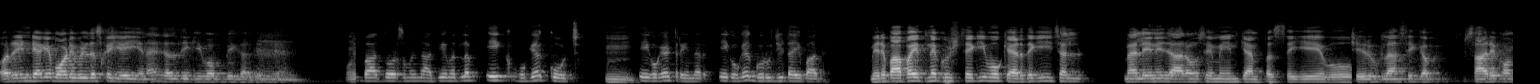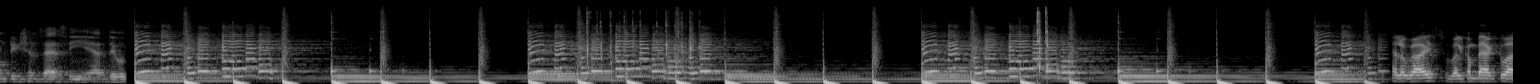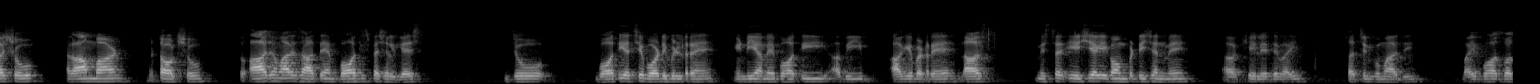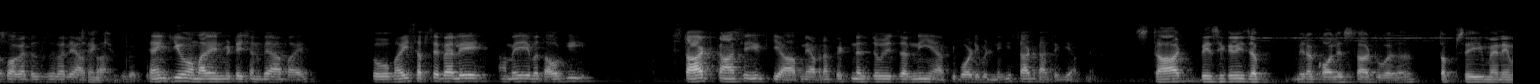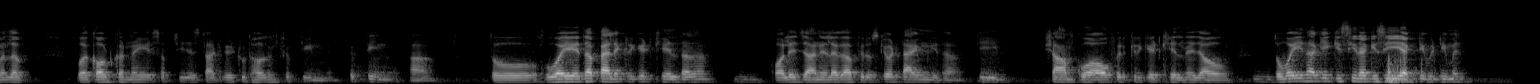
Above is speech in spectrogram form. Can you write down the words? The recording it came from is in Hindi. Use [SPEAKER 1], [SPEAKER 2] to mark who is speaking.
[SPEAKER 1] और इंडिया के बॉडी बिल्डर्स का यही है ना जल्दी गिव अप भी कर देते हैं।
[SPEAKER 2] एक बात और समझ में आती है मतलब एक हो गया कोच
[SPEAKER 1] हम्म।
[SPEAKER 2] एक हो गया ट्रेनर एक हो गया गुरुजी टाइप आदमी
[SPEAKER 1] मेरे पापा इतने खुश थे कि वो कह रहे थे कि चल मैं लेने जा रहा हूँ उसे मेन कैंपस से ये वो। शेरू क्लासिक अब सारे कॉम्पिटिशन ऐसे ही है यार देखो।
[SPEAKER 3] Welcome back to our show Rambaan the talk show तो आज हमारे साथ हैं बहुत ही स्पेशल गेस्ट जो बहुत ही अच्छे बॉडी बिल्डर हैं इंडिया में बहुत ही अभी आगे बढ़ रहे हैं। लास्ट मिस्टर एशिया के कंपटीशन में खेले थे भाई सचिन कुमार जी। भाई बहुत बहुत स्वागत है सबसे पहले आपका। थैंक यू हमारे इन्विटेशन पे आप आए। तो भाई सबसे पहले हमें ये बताओ कि स्टार्ट कहाँ से किया आपने? अपना फिटनेस जो जर्नी है आपकी बॉडी बिल्डिंग की स्टार्ट कहाँ से किया आपने?
[SPEAKER 1] स्टार्ट बेसिकली जब मेरा कॉलेज स्टार्ट हुआ था तब से ही मैंने मतलब वर्कआउट करना ये सब चीज़ें स्टार्ट की 2015 में।
[SPEAKER 3] 15 में?
[SPEAKER 1] हाँ तो हुआ ये था पहले क्रिकेट खेलता था।
[SPEAKER 3] हम्म,
[SPEAKER 1] कॉलेज जाने लगा फिर उसके बाद टाइम नहीं था कि शाम को आओ फिर क्रिकेट खेलने जाओ।
[SPEAKER 3] हम्म।
[SPEAKER 1] तो वही था कि किसी ना किसी एक्टिविटी में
